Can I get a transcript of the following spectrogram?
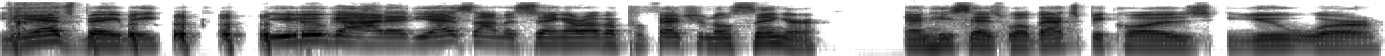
Yes, baby. you got it. Yes, I'm a singer. I'm a professional singer. And he says, Well, that's because you were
